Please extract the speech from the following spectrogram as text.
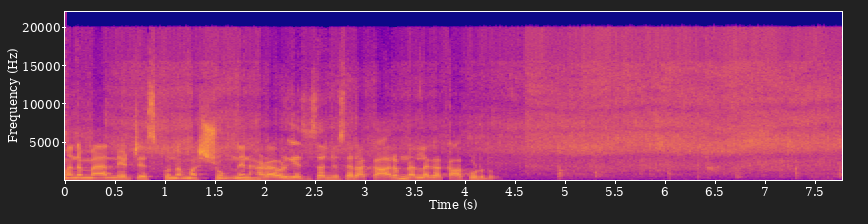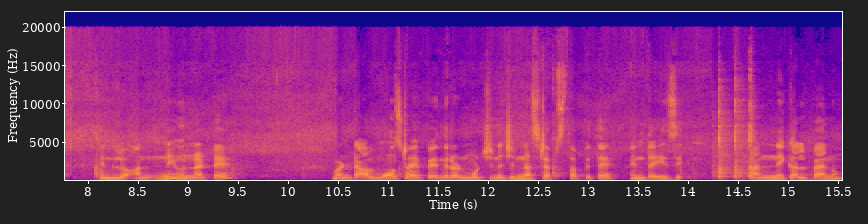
మనం మ్యారినేట్ చేసుకున్న మష్రూమ్. నేను హడావుడిగా వేసేసాను చూసారు? ఆ కారం నల్లగా కాకూడదు. ఇందులో అన్నీ ఉన్నట్టే వంట ఆల్మోస్ట్ అయిపోయింది. రెండు మూడు చిన్న చిన్న స్టెప్స్ తప్పితే ఇంత ఈజీ అన్నీ కలిపాను.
